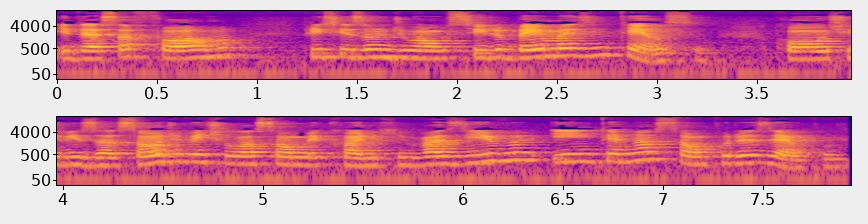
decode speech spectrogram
e dessa forma precisam de um auxílio bem mais intenso, com a utilização de ventilação mecânica invasiva e internação, por exemplo.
